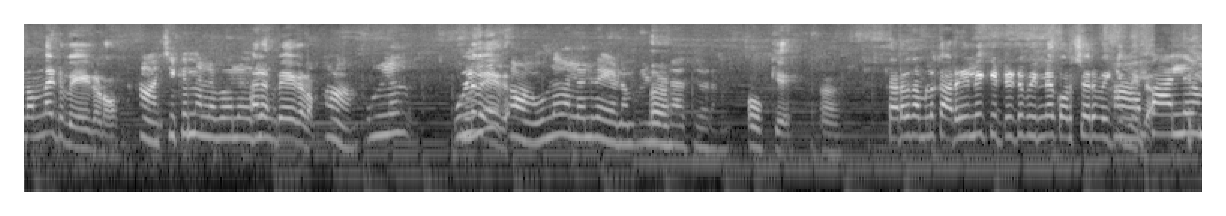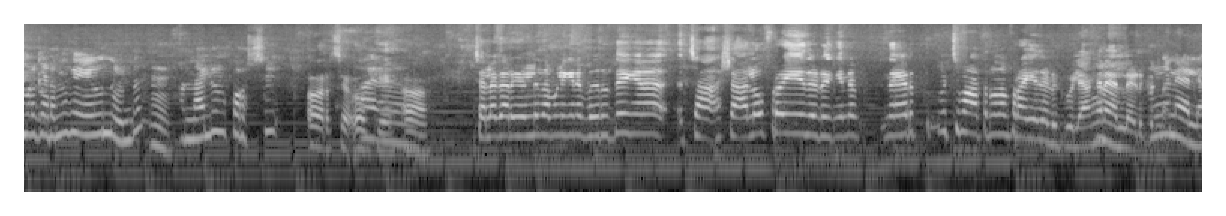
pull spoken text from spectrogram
നന്നായിട്ട് വേകണോ? ആ ചിക്കൻ നല്ലപോലെ വേകണം. ഉള്ള് നല്ലപോലെ ഓക്കെ. കാരണം നമ്മൾ കറിയിലേക്ക് ഇട്ടിട്ട് പിന്നെ കുറച്ചു നേരം ആ വെക്കുന്നില്ല. നമ്മൾ കിടന്ന് വേകുന്നുണ്ട് എന്നാലും കുറച്ച് കുറച്ച് ഓക്കെ. ആ. ചില കറികളിൽ നമ്മളിങ്ങനെ വെറുതെ ഇങ്ങനെ ഷാലോ ഫ്രൈ ചെയ്തെടുക്കും. ഇങ്ങനെ നേരത്തെ വെച്ച് മാത്രം ഒന്നും ഫ്രൈ ചെയ്തെടുക്കൂല. അങ്ങനെയല്ല എടുക്കും അങ്ങനെയല്ല.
